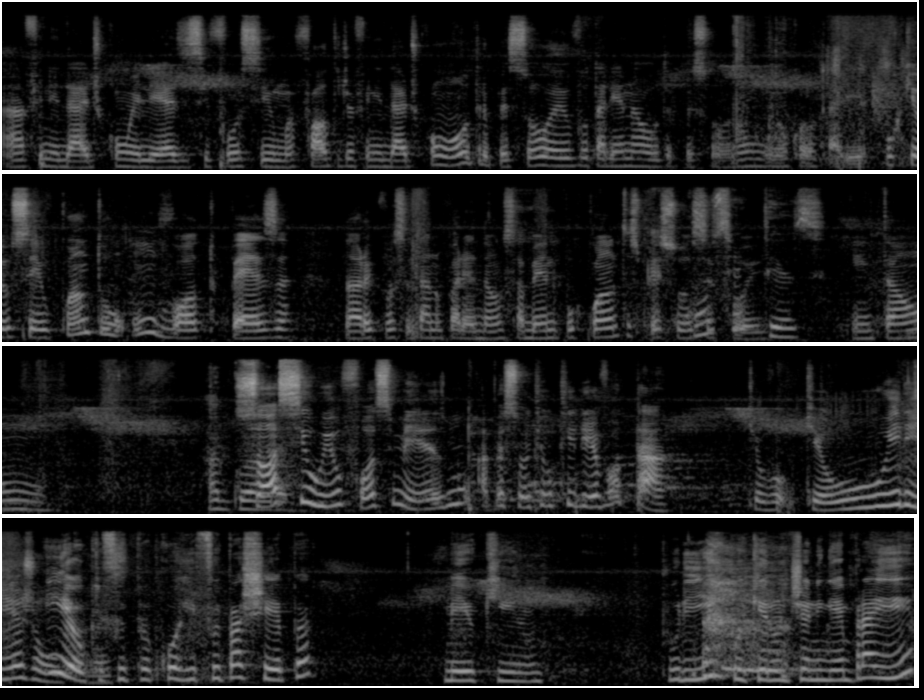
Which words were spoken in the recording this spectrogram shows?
a afinidade com o Eliezer, se fosse uma falta de afinidade com outra pessoa, eu votaria na outra pessoa, não, não colocaria. Porque eu sei o quanto um voto pesa na hora que você está no paredão, sabendo por quantas pessoas Com você foi. certeza. Então, Agora... só se o Will fosse mesmo a pessoa que eu queria votar. Que eu, que eu iria junto. E eu que mas- fui pra, corri, fui pra Xepa, meio que por ir, porque não tinha ninguém pra ir.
